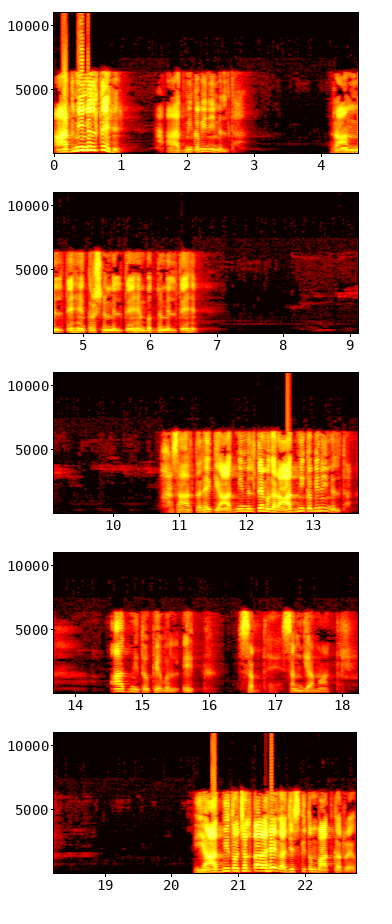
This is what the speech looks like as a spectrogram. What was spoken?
आदमी मिलते हैं, आदमी कभी नहीं मिलता। राम मिलते हैं, कृष्ण मिलते हैं, बुद्ध मिलते हैं। हज़ार तरह के आदमी मिलते हैं, मगर आदमी कभी नहीं मिलता। आदमी तो केवल एक शब्द है, संज्ञा मात्र। यह आदमी तो चलता रहेगा जिसकी तुम बात कर रहे हो।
